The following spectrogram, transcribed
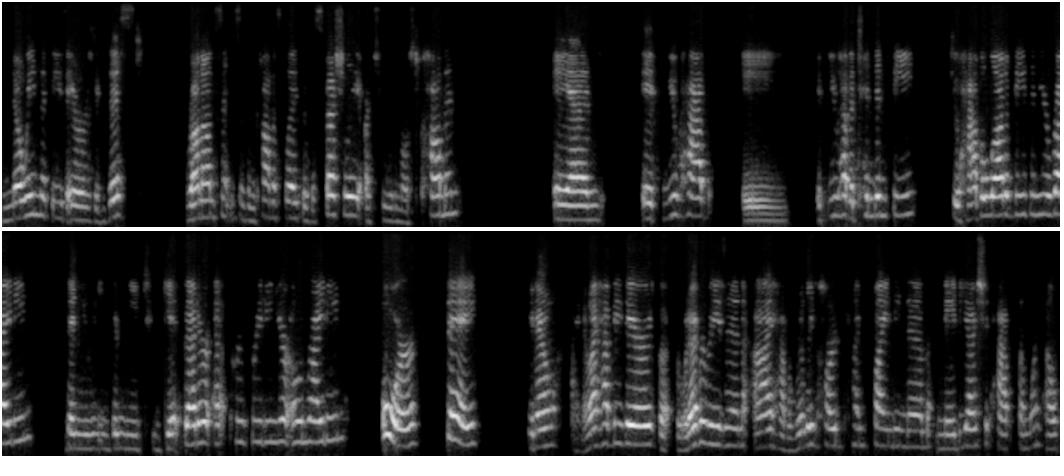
knowing that these errors exist. Run-on sentences and comma splices especially are two of the most common. And if you have a if you have a tendency to have a lot of these in your writing, then you either need to get better at proofreading your own writing or say, you know, I know I have these errors, but for whatever reason, I have a really hard time finding them. Maybe I should have someone else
